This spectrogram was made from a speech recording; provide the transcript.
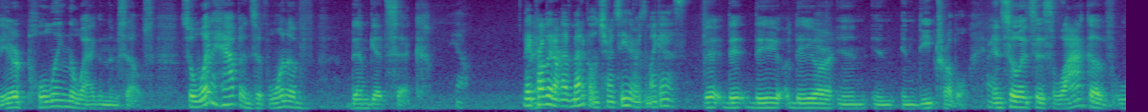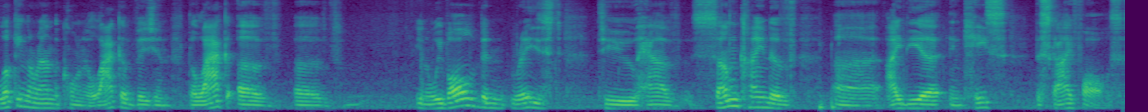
They're pulling the wagon themselves. So what happens if one of them gets sick? Yeah, they right. probably don't have medical insurance either, is my guess. They, they, they, they are in, in, in deep trouble. Right. And so it's this lack of looking around the corner, the lack of vision, the lack of, of you know, we've all been raised to have some kind of uh, idea in case the sky falls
